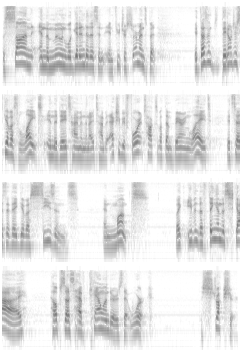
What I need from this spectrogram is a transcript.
The sun and the moon, we'll get into this in, in future sermons, but it doesn't they don't just give us light in the daytime and the nighttime, but actually before it talks about them bearing light, it says that they give us seasons and months. Like even the thing in the sky helps us have calendars that work. The structure.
